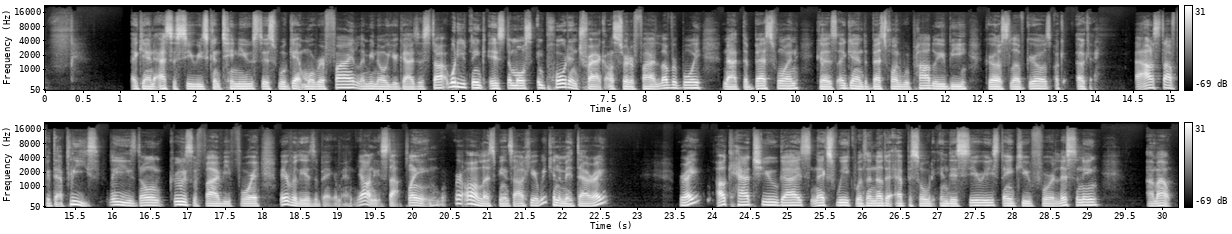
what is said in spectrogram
Again, as the series continues, this will get more refined. Let me know your guys' thought. What do you think is the most important track on Certified Lover Boy? Not the best one, because again, the best one would probably be Girls Love Girls. Okay, okay. I'll stop with that. Please, please don't crucify me for it. It really is a banger, man. Y'all need to stop playing. We're all lesbians out here. We can admit that, right? Right? I'll catch you guys next week with another episode in this series. Thank you for listening. I'm out.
